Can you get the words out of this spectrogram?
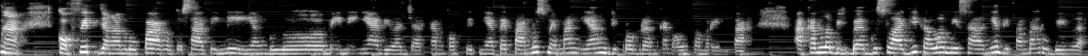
Nah, COVID jangan lupa untuk saat ini yang belum ininya dilancarkan COVID-nya tetanus memang yang diprogramkan oleh pemerintah. Akan lebih bagus lagi kalau misalnya ditambah rubella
